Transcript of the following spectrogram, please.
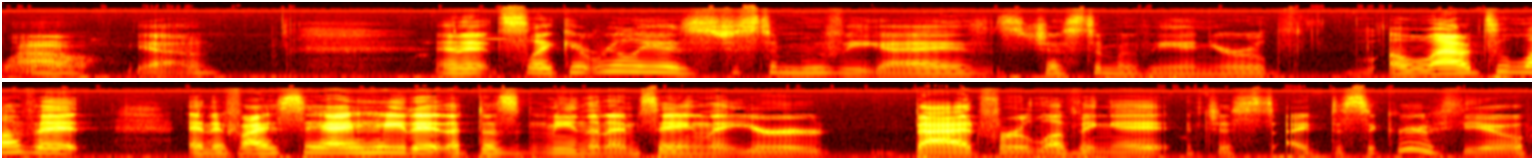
Wow. yeah. And it's like it really is just a movie, guys. It's just a movie and you're allowed to love it. And if I say I hate it, that doesn't mean that I'm saying that you're bad for loving it. It just I disagree with you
